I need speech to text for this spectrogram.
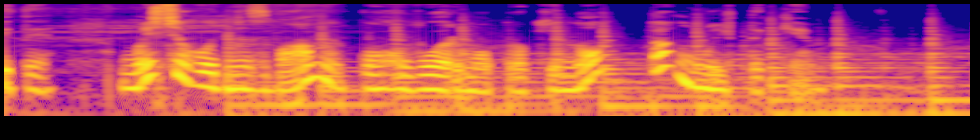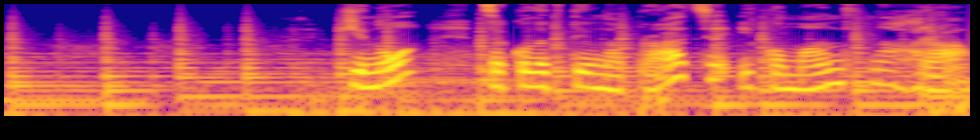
Діти, ми сьогодні з вами поговоримо про кіно та мультики. Кіно це колективна праця і командна гра.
